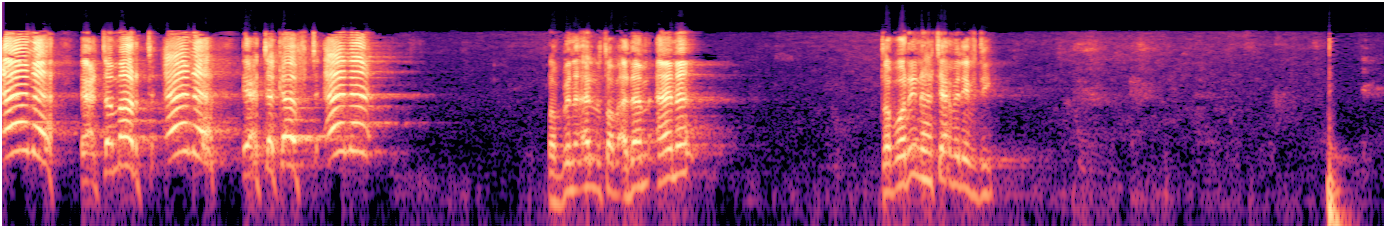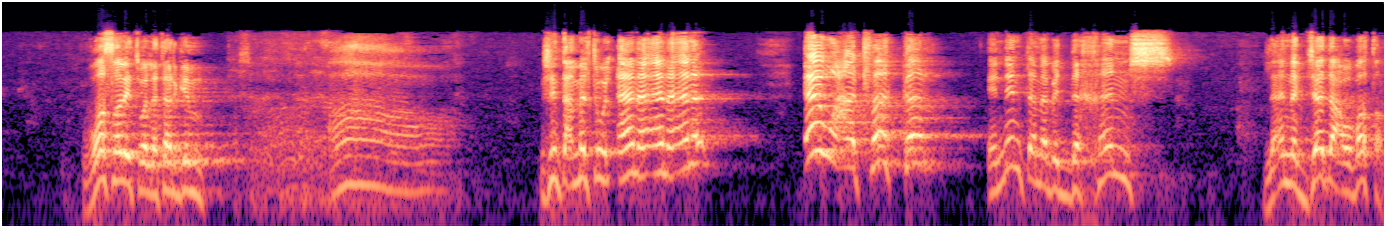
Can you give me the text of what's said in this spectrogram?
أنا اعتمرت أنا اعتكفت أنا ربنا قال له طب أدام أنا طب ورينا هتعمل إيه في دي. وصلت ولا ترجم؟ آه. مش أنت عمال تقول أنا أنا أنا؟ اوعى تفكر إن أنت ما بتدخنش لأنك جدع وبطل.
